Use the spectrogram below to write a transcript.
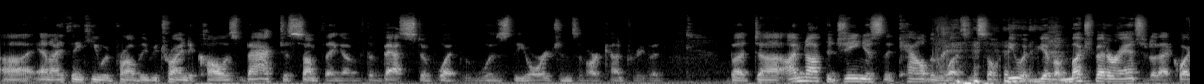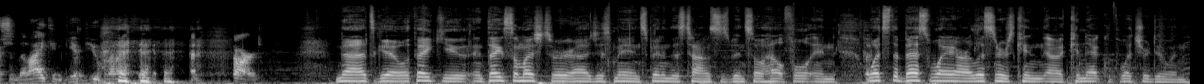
Uh, and I think he would probably be trying to call us back to something of the best of what was the origins of our country. But, but uh, I'm not the genius that Calvin was, and so he would give a much better answer to that question than I can give you. But I think start. No, that's good. Well, thank you, and thanks so much for uh, just man spending this time. This has been so helpful. And what's the best way our listeners can uh, connect with what you're doing?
